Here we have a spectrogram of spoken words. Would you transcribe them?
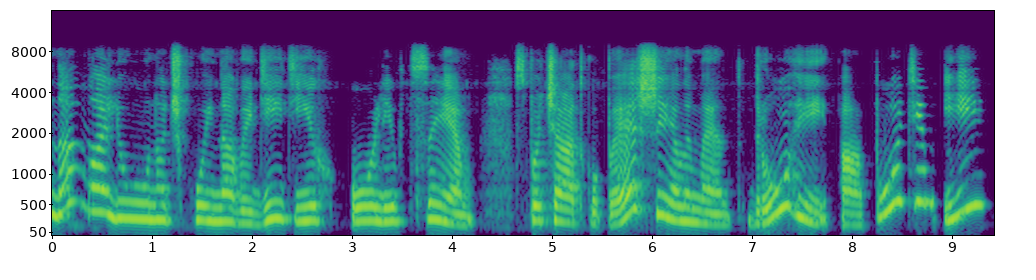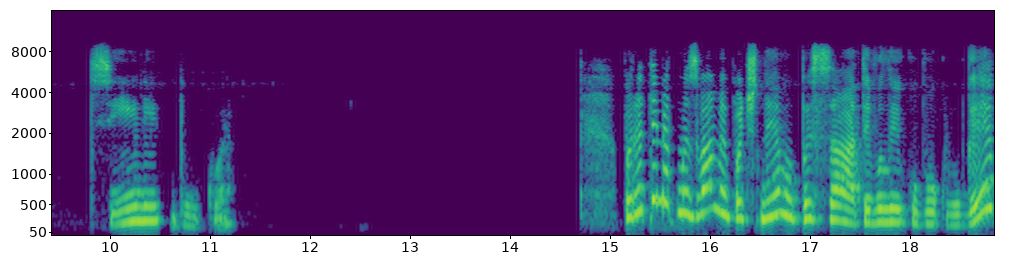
на малюночку і наведіть їх олівцем. Спочатку перший елемент, другий, а потім і цілі букви. Перед тим, як ми з вами почнемо писати велику букву Г,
